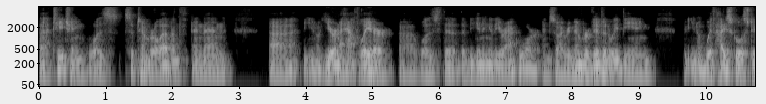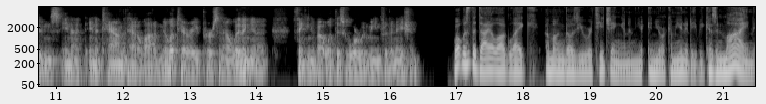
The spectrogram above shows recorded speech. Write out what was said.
uh, teaching was September 11th. And then, uh, you know, year and a half later was the, the beginning of the Iraq War. And so I remember vividly being you know with high school students in a in a town that had a lot of military personnel living in it thinking about what this war would mean for the nation. What was the dialogue like among those you were teaching and in in your community? Because in mine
